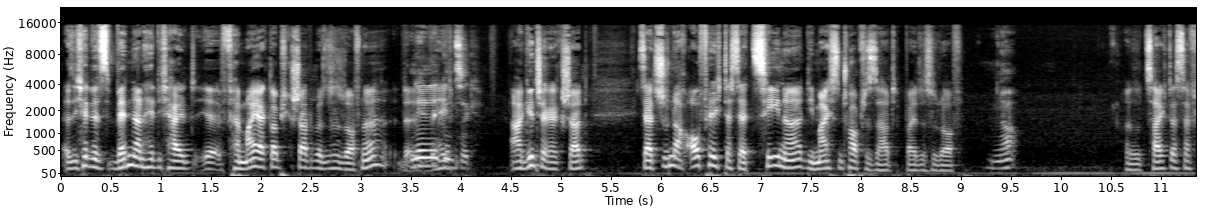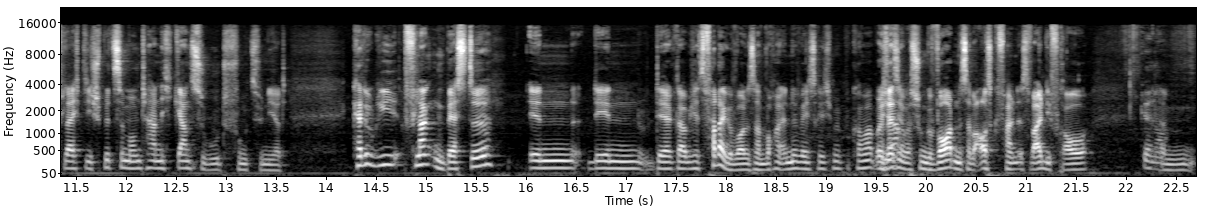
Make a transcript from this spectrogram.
also ich hätte jetzt, wenn, dann hätte ich halt äh, Vermeier, glaube ich, gestartet bei Düsseldorf, ne? Nee, nee, Ginzek. Ah, Ginzek hat gestartet. Ist halt schon auch auffällig, dass der Zehner die meisten Torabschlüsse hat bei Düsseldorf. Ja. Also zeigt, dass da vielleicht die Spitze momentan nicht ganz so gut funktioniert. Kategorie Flankenbeste, in den, der, glaube ich, jetzt Vater geworden ist am Wochenende, wenn ich es richtig mitbekommen habe. Oder ich ja. weiß nicht, ob es schon geworden ist, aber ausgefallen ist, weil die Frau genau. ähm,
